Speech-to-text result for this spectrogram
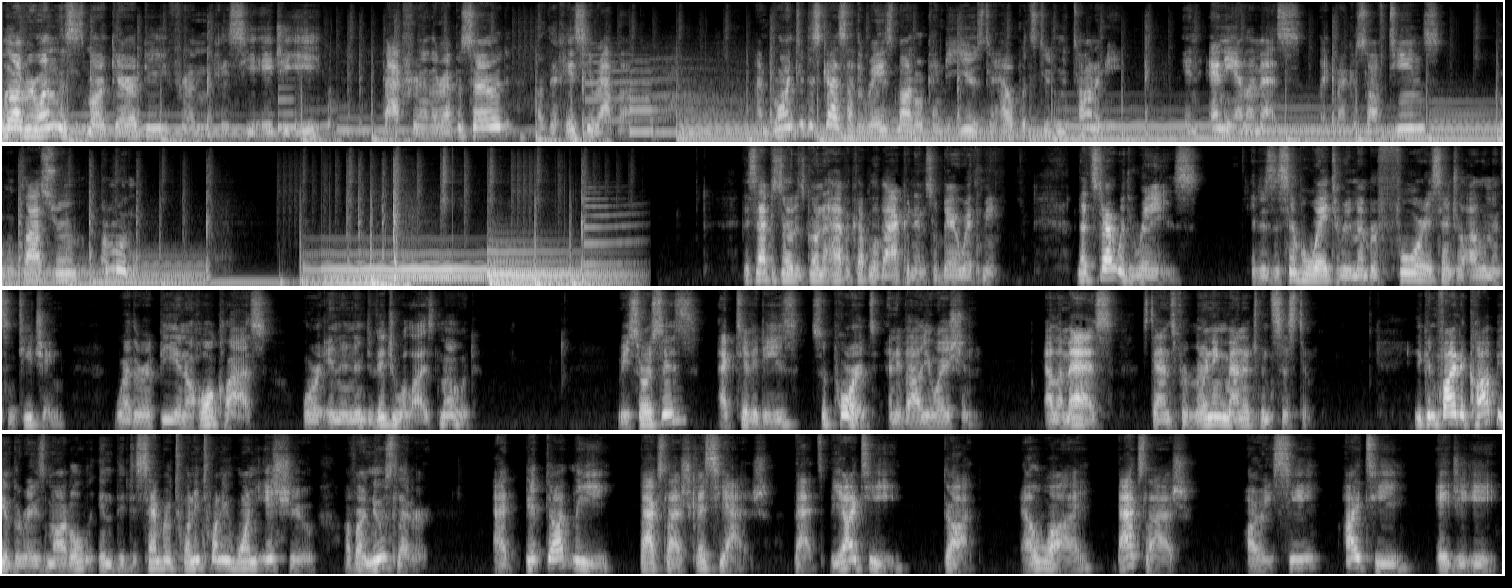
Hello, everyone. This is Mark Garapi from Récit AGE, back for another episode of the Récit Wrap Up. I'm going to discuss how the RAISE model can be used to help with student autonomy in any LMS, like Microsoft Teams, Google Classroom, or Moodle. This episode is going to have a couple of acronyms, so bear with me. Let's start with RAISE. It is a simple way to remember four essential elements in teaching, whether it be in a whole class or in an individualized mode. Resources, activities, support, and evaluation. LMS stands for Learning Management System. You can find a copy of the RAISE model in the December 2021 issue of our newsletter at bit.ly backslash récitage. That's bit dot ly backslash R-E-C-I-T-A-G-E.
